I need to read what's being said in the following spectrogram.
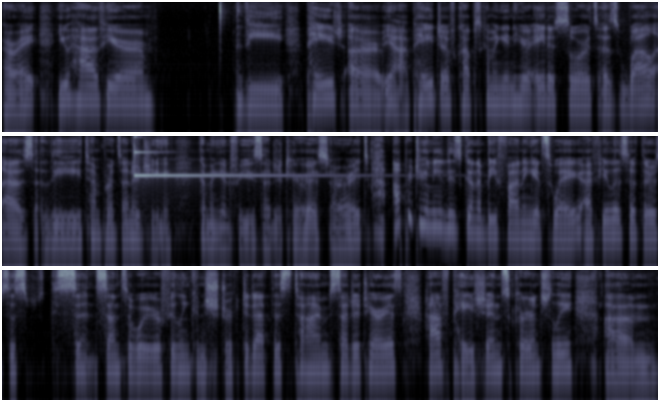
All right. You have here the page or uh, yeah page of cups coming in here eight of swords as well as the temperance energy coming in for you sagittarius all right opportunity is going to be finding its way i feel as if there's this sense of where you're feeling constricted at this time sagittarius have patience currently um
